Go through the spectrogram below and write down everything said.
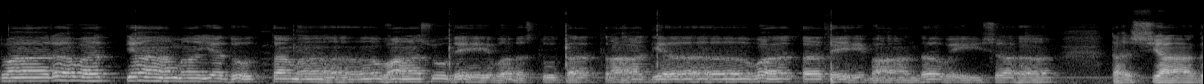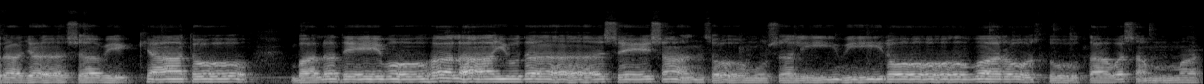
द्वारवत्यां यदुत्तम वासुदेवस्तु तत्राद्य वर्तते बान्धवैः सह। तस्याग्रजश विख्यातो बलदेवो हलायुधशेषांसो मुसलीवीरो वरोस्तु तव सम्मत।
